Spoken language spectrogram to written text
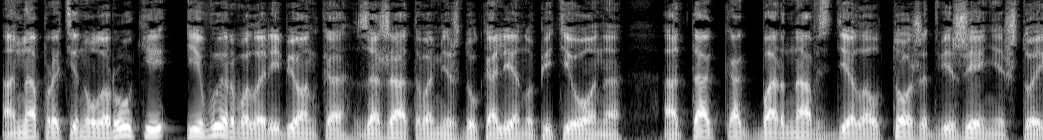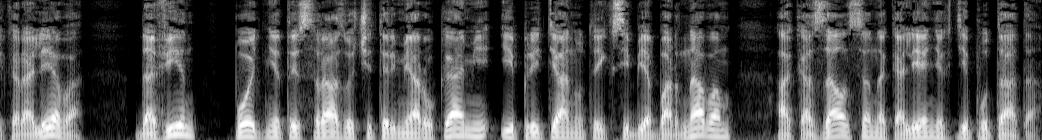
Она протянула руки и вырвала ребенка, зажатого между колену Петиона, а так как Барнав сделал то же движение, что и королева, дофин, поднятый сразу четырьмя руками и притянутый к себе Барнавом, оказался на коленях депутата.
